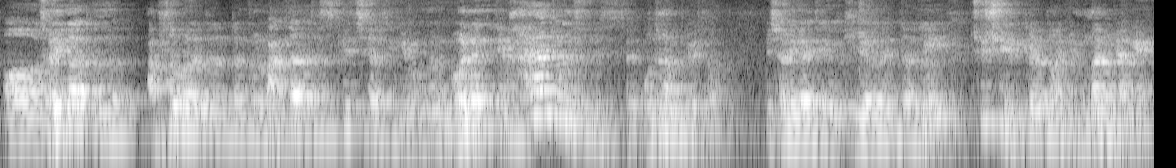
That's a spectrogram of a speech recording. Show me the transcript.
어, 저희가 그 앞서 보여드렸던 그 만다라트 스케치 같은 경우는 원래 이제 하얀 종일 수도 있었어요. 모든 학교에서. 저희가 이제 기획을 했더니 출시 6개월 동안 6만 명의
